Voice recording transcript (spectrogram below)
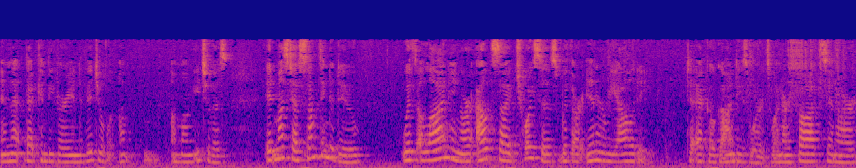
and that, that can be very individual um, among each of us, it must have something to do with aligning our outside choices with our inner reality, to echo Gandhi's words, when our thoughts and our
